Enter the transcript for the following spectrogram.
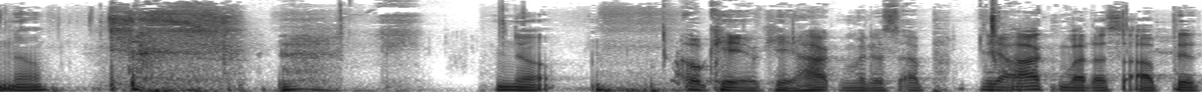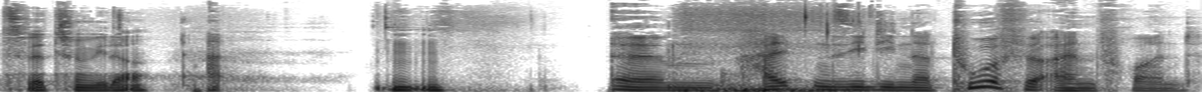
Ja. Ja. Okay, okay, haken wir das ab. Ja. Haken wir das ab, jetzt wird schon wieder. Mhm. Ähm, halten Sie die Natur für einen Freund?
